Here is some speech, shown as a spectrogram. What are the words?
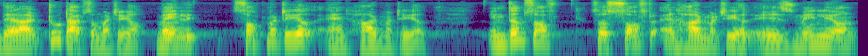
there are two types of material, mainly soft material and hard material. In terms of so soft and hard material is mainly on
